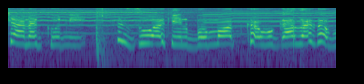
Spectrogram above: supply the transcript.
সারাক্ষণই জুয়া খেলব মদ খাব গাঁজা খাব।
